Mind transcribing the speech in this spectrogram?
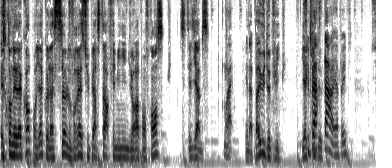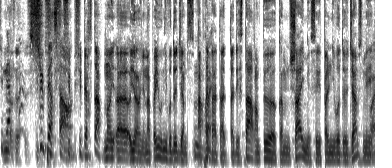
Est-ce qu'on est d'accord pour dire que la seule vraie superstar féminine du rap en France, c'était Diams? Ouais. Il n'y en a pas eu depuis. Il y a Superstar, il n'y a pas eu. Superstar euh, Superstar, su- hein. Superstar. Non, il y, en- a pas eu au niveau de James. Non. après, Ouais. t'as, t'as des stars un peu euh, comme Shai, mais c'est pas le niveau de James. Mais, Ouais.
